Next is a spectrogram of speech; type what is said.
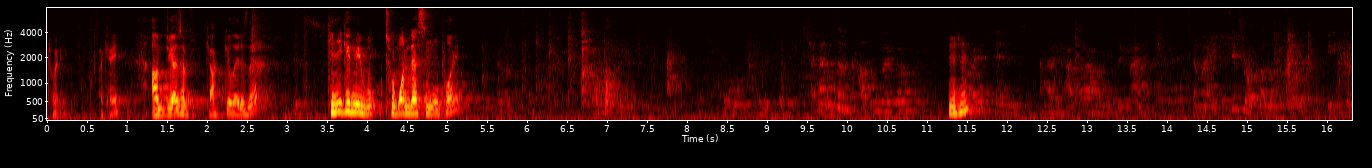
20. Okay? Um, do you guys have calculators there? Yes. Can you give me to one decimal point? I had some cousins over, Mm-hmm. right? And I had a cat out and we do math. And my six year old cousin said the, the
